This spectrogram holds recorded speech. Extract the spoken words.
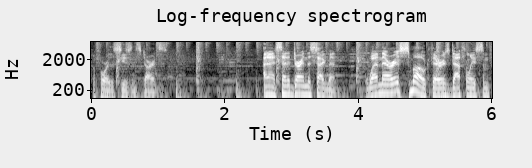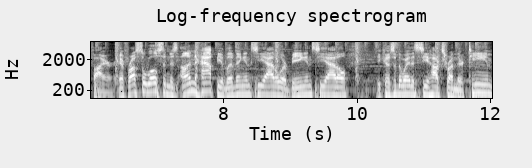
before the season starts. And I said it during the segment. When there is smoke, there is definitely some fire. If Russell Wilson is unhappy living in Seattle or being in Seattle because of the way the Seahawks run their team,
